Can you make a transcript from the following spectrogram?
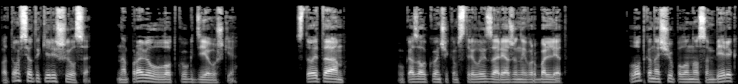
Потом все-таки решился, направил лодку к девушке. «Стой там!» — указал кончиком стрелы, заряженный в арбалет. Лодка нащупала носом берег,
